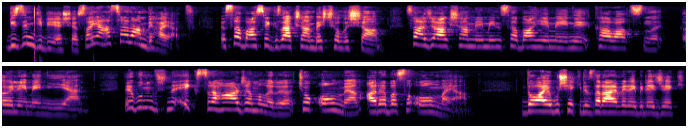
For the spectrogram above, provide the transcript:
bizim gibi yaşasa yani sıradan bir hayat. E, Sabah 8 akşam 5 çalışan, sadece akşam yemeğini, sabah yemeğini, kahvaltısını, öğle yemeğini yiyen ve bunun dışında ekstra harcamaları çok olmayan, arabası olmayan, doğaya bu şekilde zarar verebilecek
